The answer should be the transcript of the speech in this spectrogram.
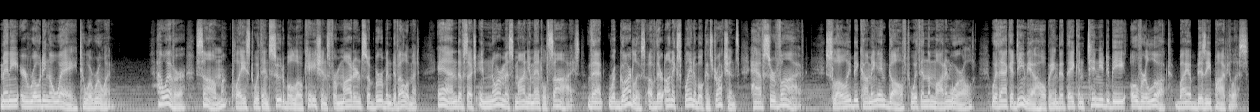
many eroding away to a ruin. However, some placed within suitable locations for modern suburban development and of such enormous monumental size that, regardless of their unexplainable constructions, have survived, slowly becoming engulfed within the modern world, with academia hoping that they continue to be overlooked by a busy populace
